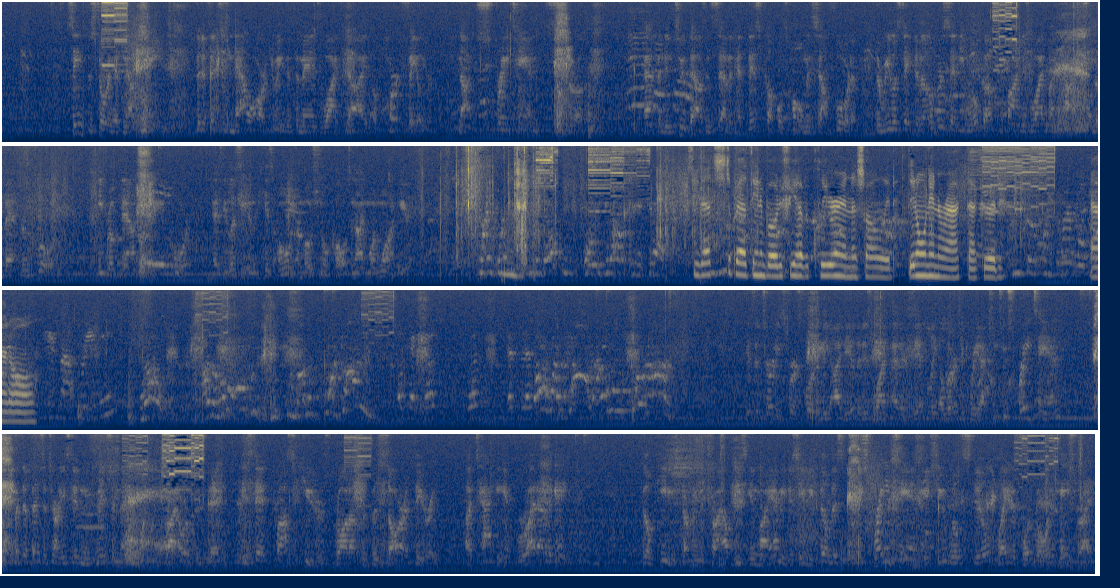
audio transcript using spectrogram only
Seems the story has now changed. The defense is now arguing that the man's wife died of heart failure, not spray tan something or other. Happened in 2007 at this couple's home in South Florida. The real estate developer said he woke up to find his wife unconscious on the bathroom floor. He broke down to his own emotional call to 911 here. See, that's the bad thing about if you have a clear and a solid. They don't interact that good at all. His attorneys first floated the idea that his wife had a deadly to spray tan, but defense attorneys didn't mention that in the trial opened today. Instead, prosecutors brought up the bizarre theory, attacking it right out of the gate. Phil Keating's covering the trial. He's in Miami to see if Phil, this spray tan issue will still play an important role in the case, right?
